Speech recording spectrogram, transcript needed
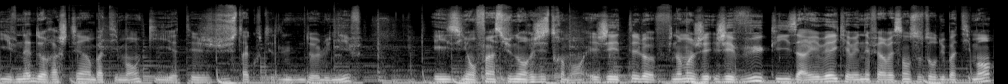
ils, venaient de racheter un bâtiment qui était juste à côté de l'UNIF. Et ils y ont fait un studio d'enregistrement. Et j'ai été finalement, j'ai vu qu'ils arrivaient, qu'il y avait une effervescence autour du bâtiment.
